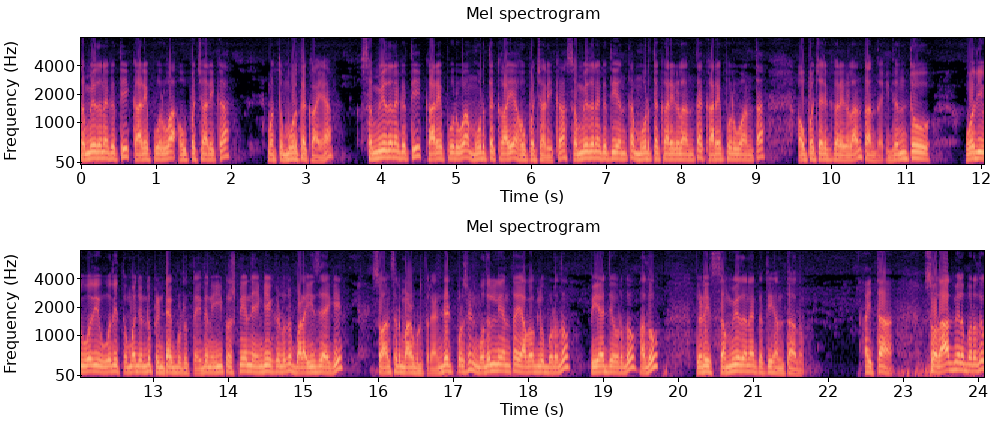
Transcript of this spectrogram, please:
ಸಂವೇದನಗತಿ, ಕಾರ್ಯಪೂರ್ವ, ಔಪಚಾರಿಕ ಮತ್ತು ಮೂರ್ತಕಾಯ. ಸಂವೇದನಗತಿ, ಕಾರ್ಯಪೂರ್ವ, ಮೂರ್ತಕಾಯ, ಔಪಚಾರಿಕ. ಸಂವೇದನಗತಿ ಅಂತ ಮೂರ್ತ ಕಾರ್ಯಗಳ ಅಂತ, ಕಾರ್ಯಪೂರ್ವ ಅಂತ, ಔಪಚಾರಿಕ ಕಾರ್ಯಗಳ ಅಂತ ಅಂತ ಇದಂತೂ ಓದಿ ಓದಿ ಓದಿ ತುಂಬ ಜನರು ಪ್ರಿಂಟ್ ಆಗಿಬಿಟ್ಟಿರುತ್ತೆ. ಇದನ್ನು ಈ ಪ್ರಶ್ನೆಯನ್ನು ಹೆಂಗೆ ಕೇಳಿದ್ರು ಭಾಳ ಈಸಿಯಾಗಿ ಸೊ ಆನ್ಸರ್ ಮಾಡಿಬಿಡ್ತಾರೆ. ಹಂಡ್ರೆಡ್ ಪರ್ಸೆಂಟ್ ಮೊದಲನೇ ಅಂತ ಯಾವಾಗಲೂ ಬರೋದು ಪಿ ಎಚ್ ಅವ್ರದ್ದು. ಅದು ದಟ್ ಈಸ್ ಸಂವೇದನಗತಿ ಅಂತ ಅದು. ಆಯಿತಾ? ಸೊ ಅದಾದಮೇಲೆ ಬರೋದು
